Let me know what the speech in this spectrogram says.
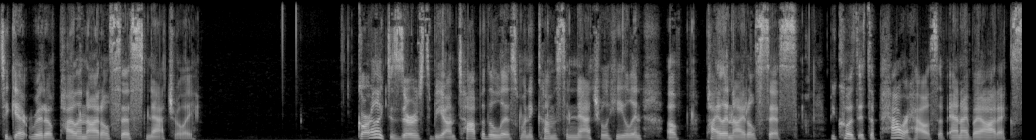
to get rid of pilonidal cysts naturally. Garlic deserves to be on top of the list when it comes to natural healing of pilonidal cysts because it's a powerhouse of antibiotics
